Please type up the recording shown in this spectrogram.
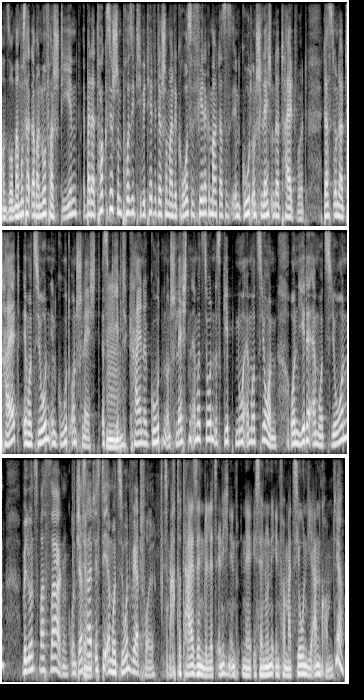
Und so. Man muss halt aber nur verstehen, bei der toxischen Positivität wird ja schon mal eine große Fehler gemacht, dass es in gut und schlecht unterteilt wird. Das unterteilt Emotionen in gut und schlecht. Es gibt keine guten und schlechten Emotionen, es gibt nur Emotionen. Und jede Emotion will uns was sagen. Und Stimmt. deshalb ist die Emotion wertvoll. Es macht total Sinn, weil letztendlich eine, ist ja nur eine Information, die ankommt. Ja.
